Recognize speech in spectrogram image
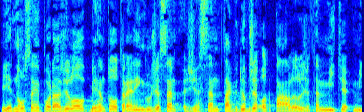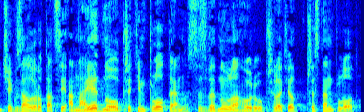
jednou se mi podařilo během toho tréninku, že jsem, že jsem tak dobře odpálil, že ten míče, míček vzal rotaci a najednou před tím plotem se zvednul nahoru, přiletěl přes ten plot,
